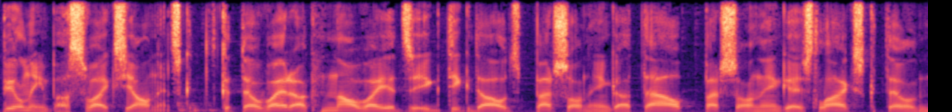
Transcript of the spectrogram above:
pilnībā svaigs jaunietis, kad, kad tev vairāk nav vajadzīga tik daudz personīgā telpa, personīgais laiks, ka, tev,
